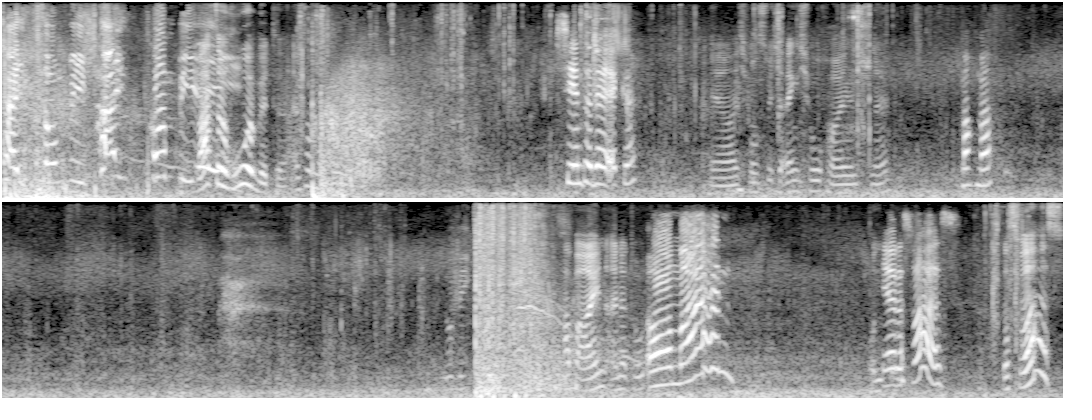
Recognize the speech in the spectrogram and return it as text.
Scheiß Zombie! Scheiß Zombie! Ey. Warte, Ruhe bitte. Einfach mal Ruhe. Ist hier hinter der Ecke. Ja, ich muss mich eigentlich hochheilen, schnell. Mach mal. Nur wie Hab einen, einer tot. Oh Mann! Und Ja, das war's. das war's.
